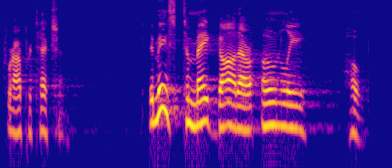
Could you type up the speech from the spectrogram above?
for our protection. It means to make God our only hope.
